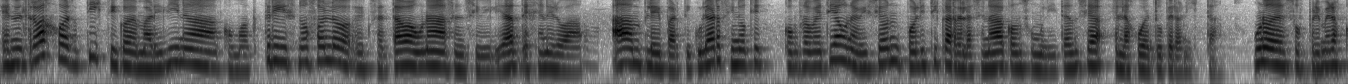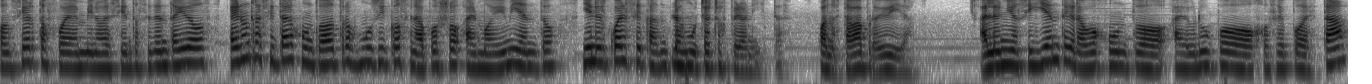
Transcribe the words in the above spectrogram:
En el trabajo artístico de Marilina como actriz no solo exaltaba una sensibilidad de género amplia y particular, sino que comprometía una visión política relacionada con su militancia en la juventud peronista. Uno de sus primeros conciertos fue en 1972, en un recital junto a otros músicos en apoyo al movimiento y en el cual se cantó Los Muchachos Peronistas, cuando estaba prohibida. Al año siguiente grabó junto al grupo José Podestá,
